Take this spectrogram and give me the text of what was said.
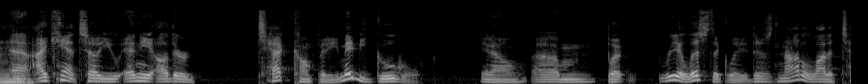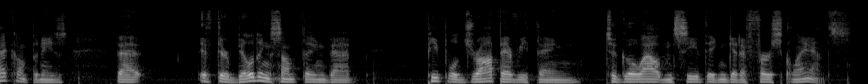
Mm-hmm. And I can't tell you any other tech company, maybe Google, you know, um, but realistically, there's not a lot of tech companies that, if they're building something that people drop everything to go out and see if they can get a first glance.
